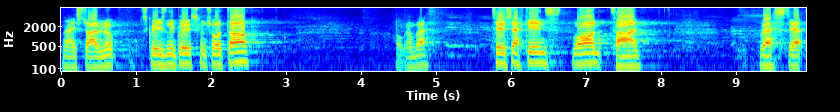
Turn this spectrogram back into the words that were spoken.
Nice driving up, squeezing the glutes, control down. Hold on, Beth. Two seconds, one, time. Rest, yeah.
